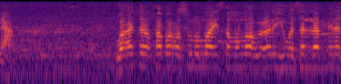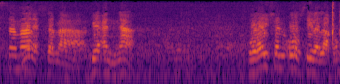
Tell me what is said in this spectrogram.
نعم. وأتى خبر رسول الله صلى الله عليه وسلم من السماء. من السماء بأن قريشا أرسل لهم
